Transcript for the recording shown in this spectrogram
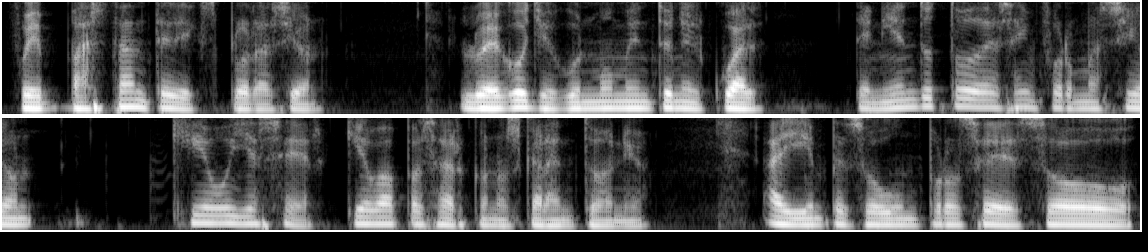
Fue bastante de exploración. Luego llegó un momento en el cual, teniendo toda esa información, ¿qué voy a hacer? ¿Qué va a pasar con Oscar Antonio? Ahí empezó un proceso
